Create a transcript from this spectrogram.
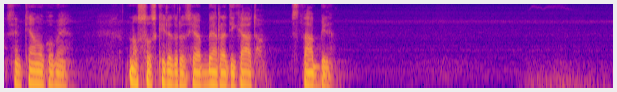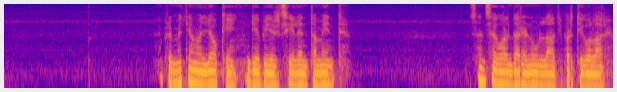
Sentiamo come il nostro scheletro sia ben radicato, stabile. E permettiamo agli occhi di aprirsi lentamente, senza guardare nulla di particolare.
